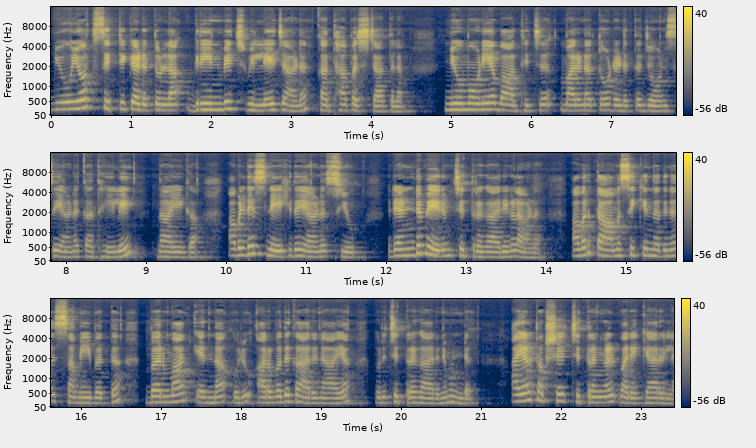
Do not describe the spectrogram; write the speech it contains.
ന്യൂയോർക്ക് സിറ്റിക്കടുത്തുള്ള ഗ്രീൻവിച്ച് വില്ലേജാണ് കഥാപശ്ചാത്തലം. ന്യൂമോണിയ ബാധിച്ച് മരണത്തോടടുത്ത ജോൺസിയാണ് കഥയിലെ നായിക. അവളുടെ സ്നേഹിതയാണ് സ്യൂ. രണ്ടുപേരും ചിത്രകാരികളാണ്. അവർ താമസിക്കുന്നതിന് സമീപത്ത് ബർമാൻ എന്ന ഒരു അറുപതുകാരനായ ഒരു ചിത്രകാരനുമുണ്ട്. അയാൾ പക്ഷേ ചിത്രങ്ങൾ വരയ്ക്കാറില്ല.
